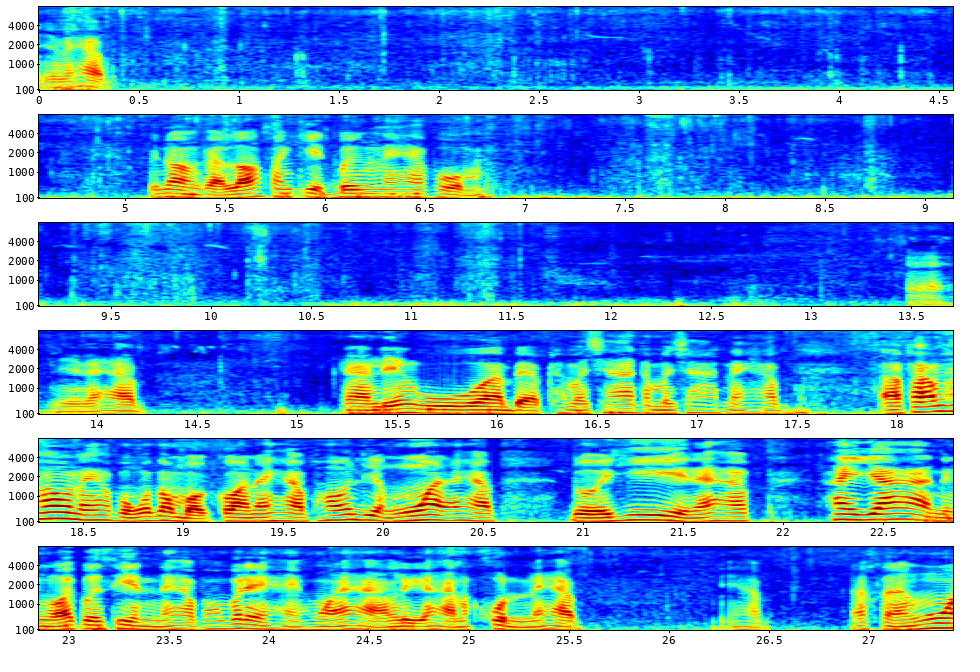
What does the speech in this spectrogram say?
นี่นะครับพี่น้องกันลองสังเกตเบิ้งนะครับผมอ่านี่นะครับ การเลี้ยงวัวแบบธรรมชาติธรรมชาตินะครับ ฟาร์มเฮ้านะครับผมก็ต้องบอกก่อนนะครับเฮ้าเลี้ยงงัวนะครับ โดยที่นะครับให้หญ้าหนึ่งร้อยเปอร์เซ็นต์นะครับเพราะไม่ได้ให้หัวอาหารหรืออาหารคนนะครับนี่ครับลักษณะงัว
